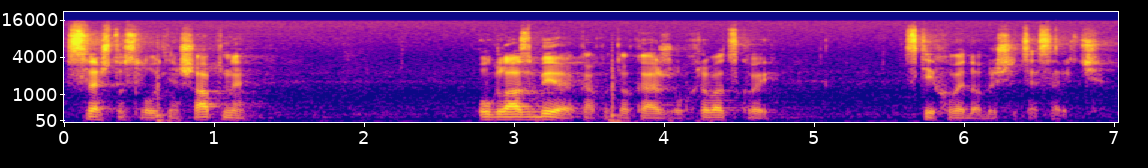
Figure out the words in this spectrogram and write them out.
sve što slutnje šapne, uglazbio je, kako to kažu u Hrvatskoj, stihove Dobriše Cesarića.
